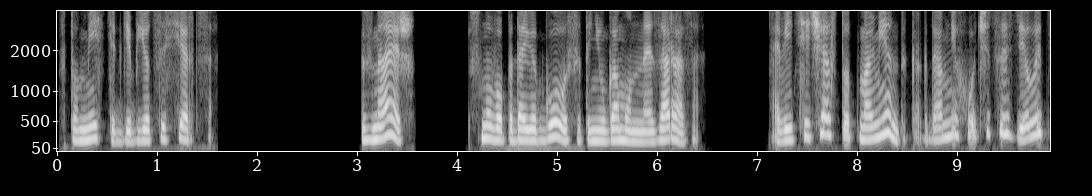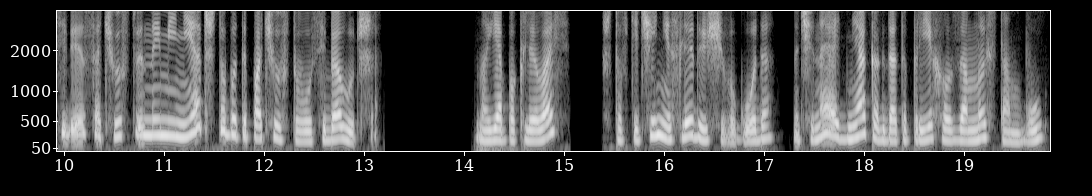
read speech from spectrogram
в том месте, где бьется сердце. «Знаешь», — снова подает голос эта неугомонная зараза, «а ведь сейчас тот момент, когда мне хочется сделать тебе сочувственный минет, чтобы ты почувствовал себя лучше. Но я поклялась, что в течение следующего года, начиная от дня, когда ты приехал за мной в Стамбул,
